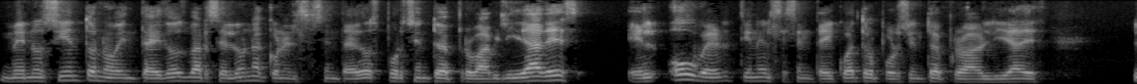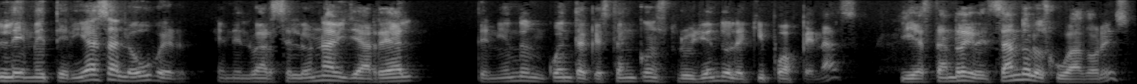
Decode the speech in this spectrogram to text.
Menos 192 Barcelona con el 62% de probabilidades. El over tiene el 64% de probabilidades. ¿Le meterías al over en el Barcelona Villarreal teniendo en cuenta que están construyendo el equipo apenas y están regresando los jugadores?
